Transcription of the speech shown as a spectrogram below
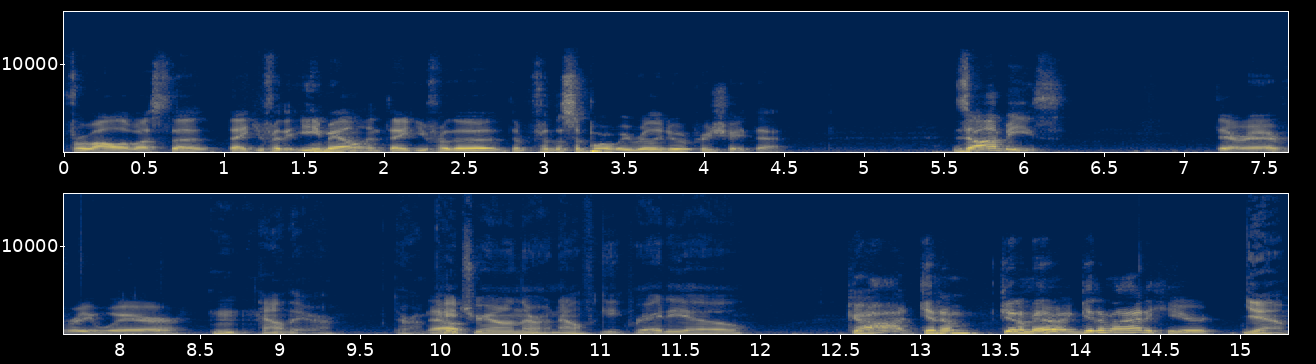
for all of us, the thank you for the email and thank you for the, the for the support. We really do appreciate that. Zombies, they're everywhere. Mm, Now they're they're on Now- Patreon. They're on Alpha Geek Radio. God, get them, get them, get them out of here. Yeah.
